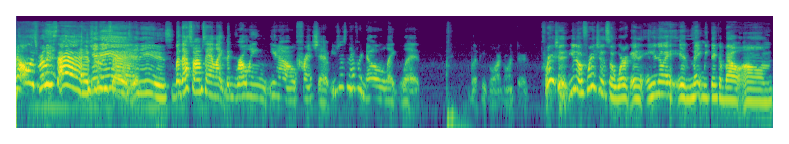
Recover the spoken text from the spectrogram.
No, it's really sad. It's It really is. sad. It is. But that's what I'm saying. Like the growing, you know, friendship. You just never know, like what what people are going through. Friendship you know friendships will work and, you know it, it made me think about um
